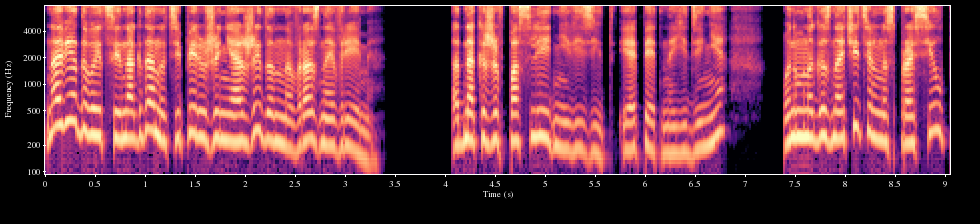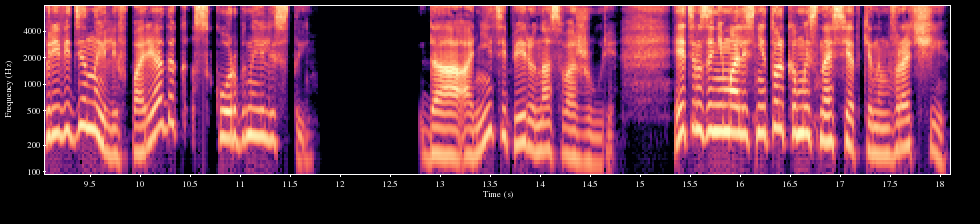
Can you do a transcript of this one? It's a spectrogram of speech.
наведывается иногда, но теперь уже неожиданно в разное время. Однако же в последний визит и опять наедине он многозначительно спросил, приведены ли в порядок скорбные листы. Да, они теперь у нас в ажуре. Этим занимались не только мы с Насеткиным, врачи,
